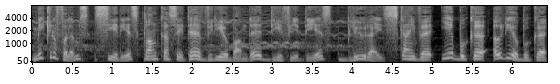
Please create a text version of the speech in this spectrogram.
Mikrofilms, CD's, klankkassette, videobande, DVD's, Blu-rays, skywe, e-boeke, audioboeke,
